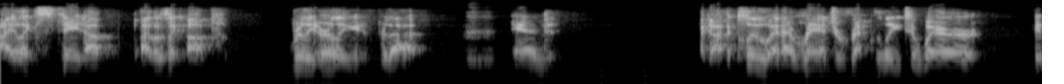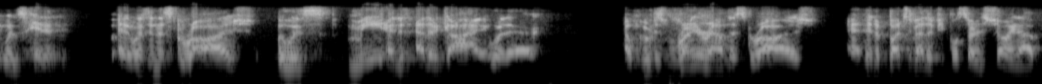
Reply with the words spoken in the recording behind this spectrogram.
I like stayed up. I was like up really early for that, and I got the clue and I ran directly to where it was hidden. And it was in this garage. It was me and this other guy were there. And we were just running around this garage. And then a bunch of other people started showing up.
